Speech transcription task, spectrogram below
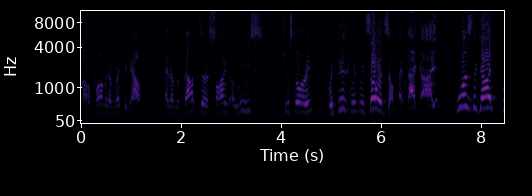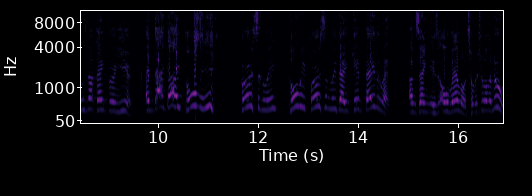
an apartment I'm renting out, and I'm about to sign a lease. True story with this with, so and so. And that guy was the guy who's not paying for a year. And that guy told me personally, told me personally that he can't pay the rent. I'm saying his old landlord, so for sure the new.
